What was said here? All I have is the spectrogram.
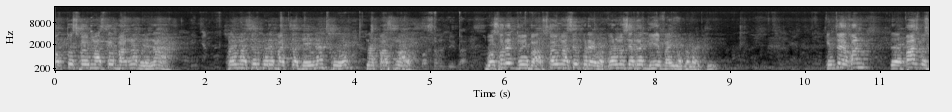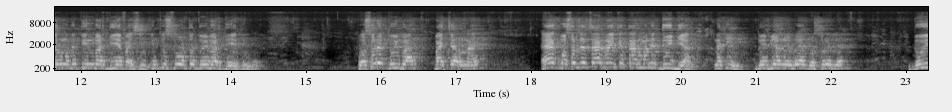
ওক তো ছয় মাসের বানা বলে না? ছয় মাসের পরে বাচ্চা দেয় না ছোট না পাঁচ মাস? বছরে দুইবার, ছয় মাসের পরে একবার কর্মচারীরা দিয়ে পাই মতন আর কি। কিন্তু এখন পাঁচ বছরের মধ্যে তিনবার দিয়ে পাইছে, কিন্তু শুয়োর তো দুইবার দিয়ে দিন বছরে দুইবার বাচ্চার নাই। এক বছর যে চার নাই তার মানে দুই বিয়ান। নাকি? দুই বিয়ান হইব এক বছর হইলে। দুই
